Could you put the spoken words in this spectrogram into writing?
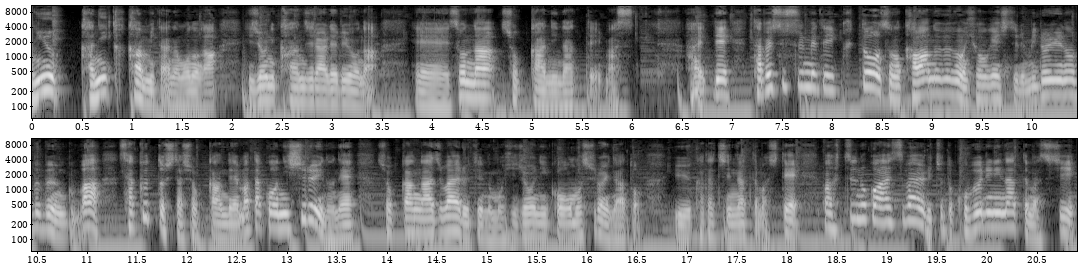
入果肉感みたいなものが非常に感じられるような、えー、そんな食感になっています。はい。で、食べ進めていくと、その皮の部分を表現している緑の部分はサクッとした食感で、またこう2種類のね、食感が味わえるというのも非常にこう面白いなという形になってまして、まあ普通のこうアイスバーよりちょっと小ぶりになってますし、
